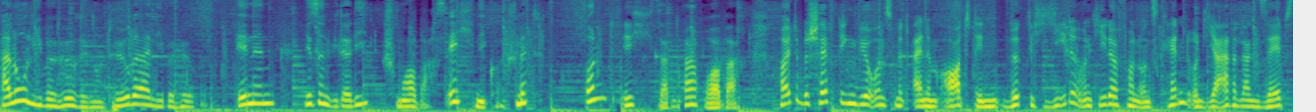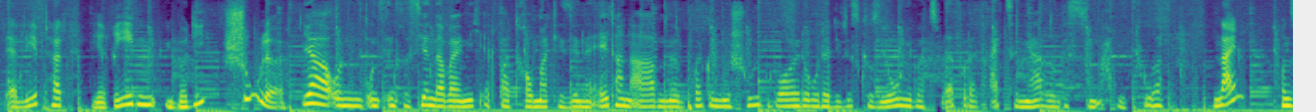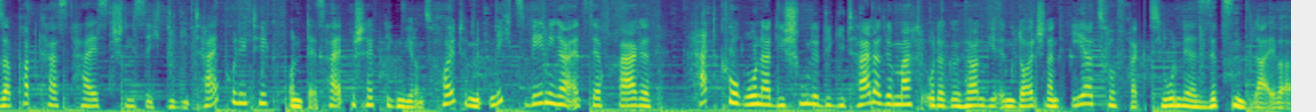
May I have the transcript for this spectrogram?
Hallo, liebe Hörerinnen und Hörer, liebe Hörerinnen. Hier sind wieder die Schmorbachs. Ich, Nicole Schmidt und ich, Sandra Rohrbach. Heute beschäftigen wir uns mit einem Ort, den wirklich jede und jeder von uns kennt und jahrelang selbst erlebt hat. Wir reden über die Schule. Ja, und uns interessieren dabei nicht etwa traumatisierende Elternabende, bröckelnde Schulgebäude oder die Diskussion über zwölf oder 13 Jahre bis zum Abitur. Nein, unser Podcast heißt schließlich Digitalpolitik und deshalb beschäftigen wir uns heute mit nichts weniger als der Frage, hat Corona die Schule digitaler gemacht oder gehören wir in Deutschland eher zur Fraktion der Sitzenbleiber?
